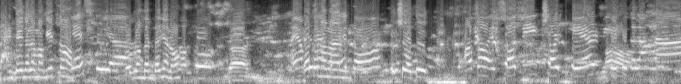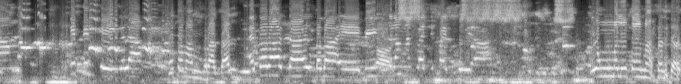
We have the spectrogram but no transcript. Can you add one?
hintay na lang mag-hit, no? Yes, kuya. Sobrang ganda niya, no? Opo. Yan. Ayan, Ito kuya. naman, Ito. exotic. Opo, exotic, short hair. Bigay ko na lang ng 15K, lalaki. Ito, ma'am, ragdoll. Ito, ragdoll, babae. Bigay ko na lang ng 25, kuya. Yung maliit na yun, ma'am. ano yan?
